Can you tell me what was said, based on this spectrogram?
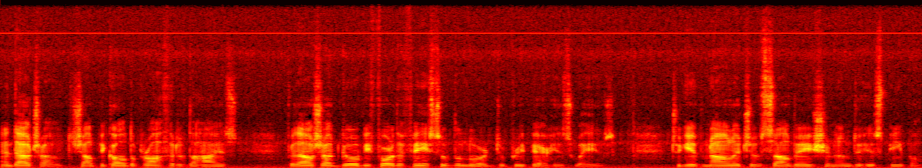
And thou, child, shalt be called the prophet of the highest, for thou shalt go before the face of the Lord to prepare his ways, to give knowledge of salvation unto his people,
